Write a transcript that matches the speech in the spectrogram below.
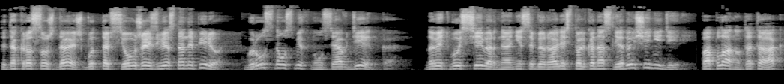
«Ты так рассуждаешь, будто все уже известно наперед», — грустно усмехнулся Авдеенко. «Но ведь в Усть-Северный они собирались только на следующей неделе. По плану-то так».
